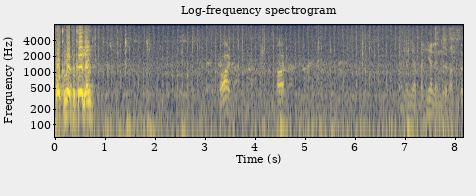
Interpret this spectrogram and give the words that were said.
Folk kommer upp på kullen. Var? Var? Den där jävla helin nu då.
